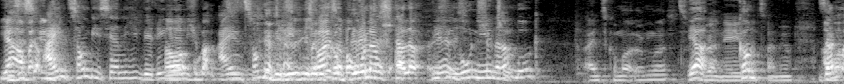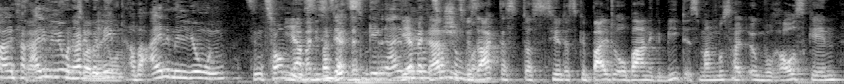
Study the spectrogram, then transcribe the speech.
Ja, ist aber so, in- ein Zombie ist ja nicht, wir reden ja nicht über einen Zombie, wir reden Ich über weiß, die aber Stadt. aller- Wie viele ich- wohnen hier in. Hamburg? 1, irgendwas. Ja, Oder nee, komm, über zwei Millionen. Sagen Aber- wir einfach, ja. eine Million hat überlebt, Millionen. aber eine Million sind Zombies. Ja, aber die sind ja, das, gegen eine wir haben ja gerade Zombies schon gesagt, dass das hier das geballte urbane Gebiet ist. Man muss halt irgendwo rausgehen.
